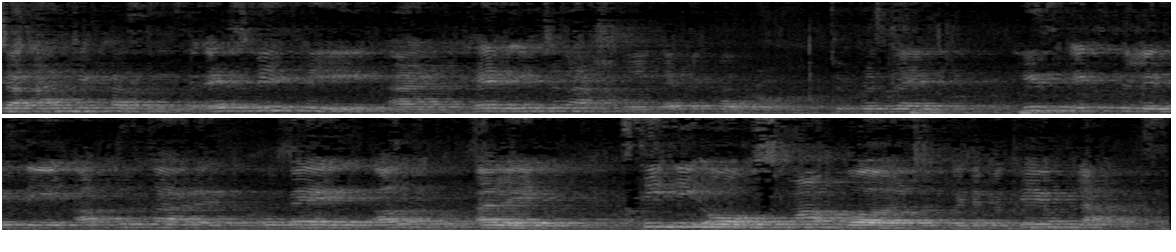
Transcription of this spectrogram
Mr. Andy Cousins, SVP and Head International Epicor, to present His Excellency Abdul Tariq Obaid Al Ali, CEO of Smart World, with a bouquet of flowers.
